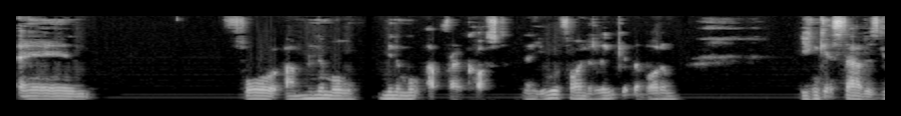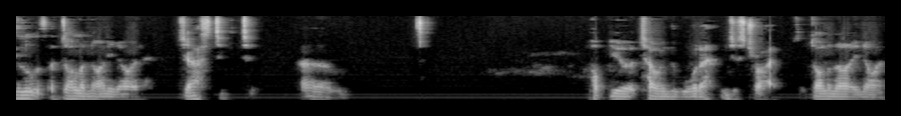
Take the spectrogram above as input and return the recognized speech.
and for a minimal minimal upfront cost. Now you will find a link at the bottom. You can get started as little as $1.99 just to, to um, pop your toe in the water and just try it. It's $1.99.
